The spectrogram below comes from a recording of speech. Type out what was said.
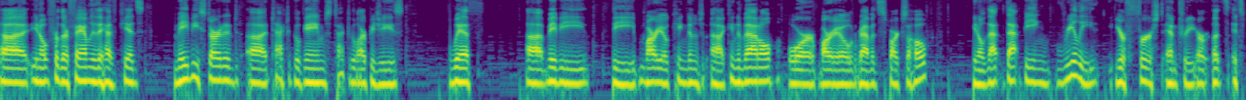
uh, you know, for their family they have kids maybe started uh, tactical games, tactical RPGs with uh, maybe the Mario Kingdoms uh, Kingdom Battle or Mario Rabbids Sparks of Hope. You know that that being really your first entry, or it's, it's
